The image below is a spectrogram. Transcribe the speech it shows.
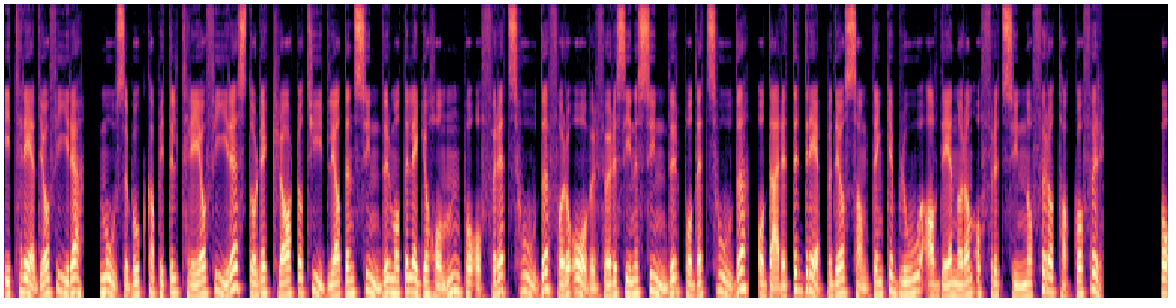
I tredje og fire, Mosebok kapittel 3 og 4 står det klart og tydelig at en synder måtte legge hånden på offerets hode for å overføre sine synder på dets hode, og deretter drepe det og sanktenke blod av det når han ofret syndoffer og takkoffer. Å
